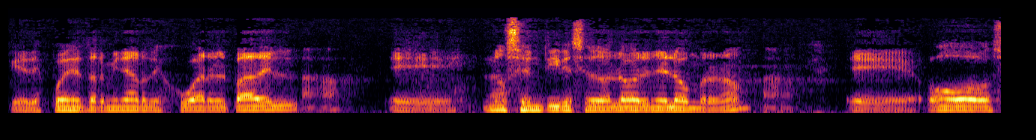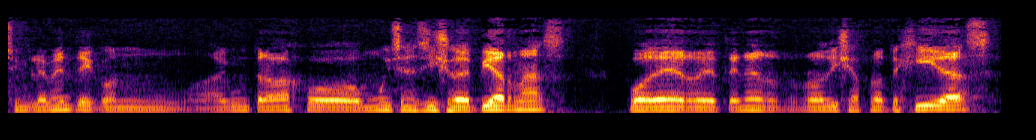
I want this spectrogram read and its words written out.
que después de terminar de jugar el pádel, eh, no sentir ese dolor en el hombro, ¿no? Eh, o simplemente con algún trabajo muy sencillo de piernas, poder eh, tener rodillas protegidas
